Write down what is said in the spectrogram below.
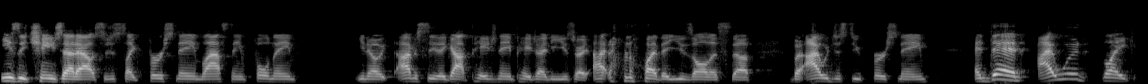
easily change that out. So just like first name, last name, full name. You know, obviously they got page name, page IDs, right? I don't know why they use all this stuff, but I would just do first name. And then I would like,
